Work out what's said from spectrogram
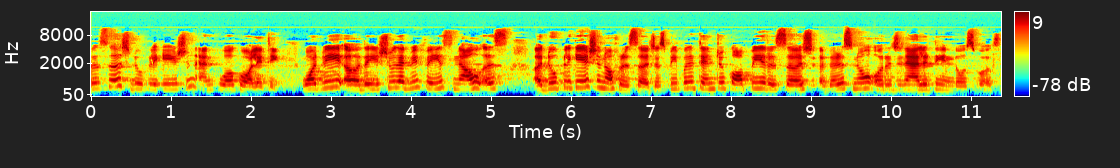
research duplication and poor quality what we uh, the issue that we face now is a duplication of researches people tend to copy research. There is no originality in those works.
